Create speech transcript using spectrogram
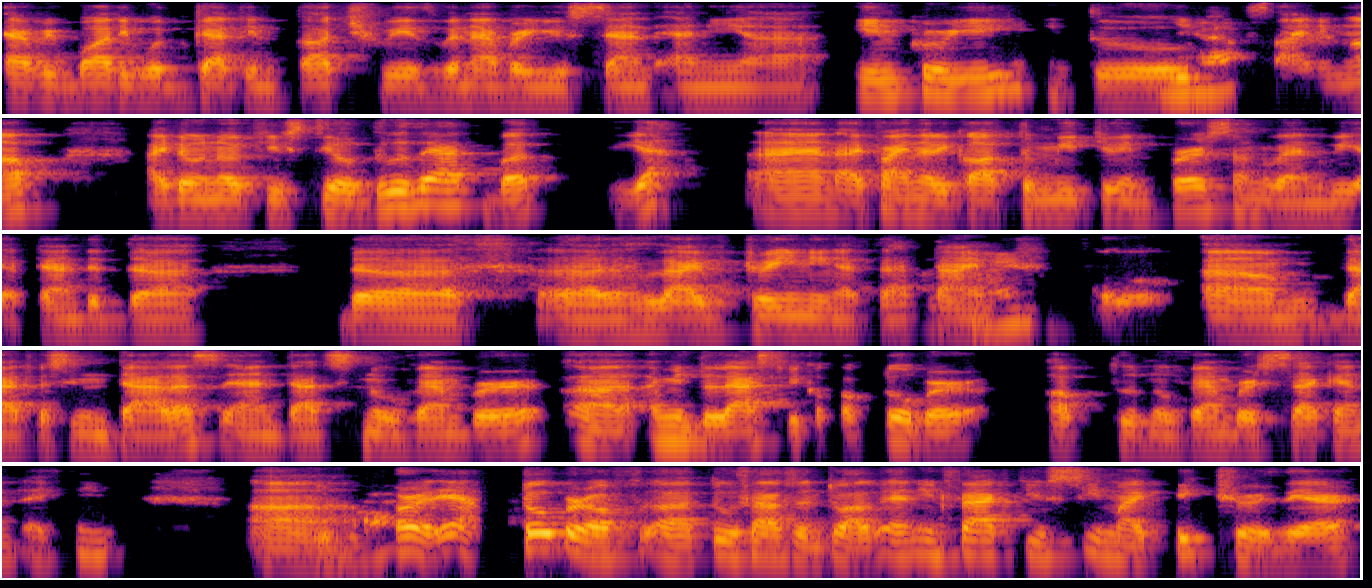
everybody would get in touch with whenever you send any uh, inquiry into yeah. signing up. I don't know if you still do that, but yeah. And I finally got to meet you in person when we attended the the uh, live training at that time. Okay. So, um, that was in Dallas, and that's November. Uh, I mean, the last week of October up to November 2nd, I think. Uh, or yeah, October of uh, 2012. And in fact, you see my picture there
